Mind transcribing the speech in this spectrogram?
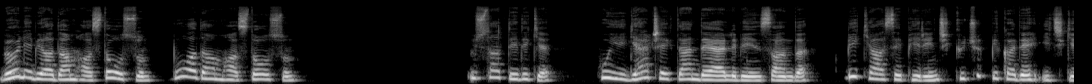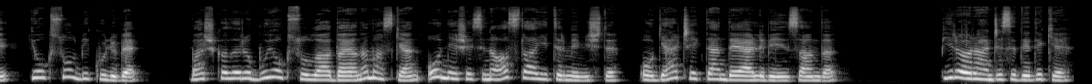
Böyle bir adam hasta olsun. Bu adam hasta olsun. Üstad dedi ki Hui gerçekten değerli bir insandı. Bir kase pirinç, küçük bir kadeh içki, yoksul bir kulübe. Başkaları bu yoksulluğa dayanamazken o neşesini asla yitirmemişti. O gerçekten değerli bir insandı. Bir öğrencisi dedi ki,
